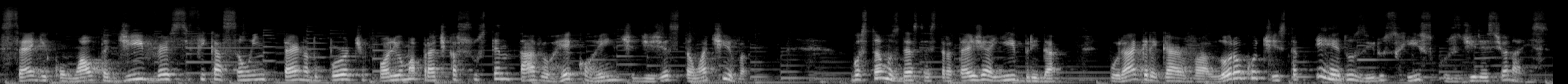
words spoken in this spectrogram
segue com alta diversificação interna do portfólio e uma prática sustentável recorrente de gestão ativa. Gostamos desta estratégia híbrida por agregar valor ao cotista e reduzir os riscos direcionais.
